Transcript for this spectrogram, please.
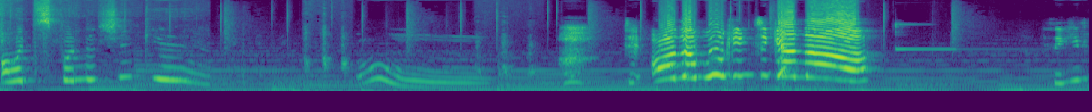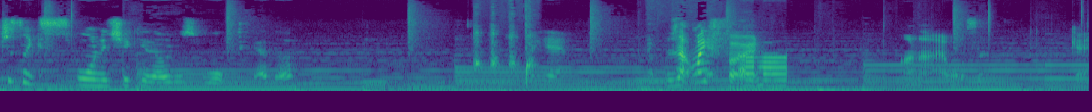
Oh, it's spawned a chicken. Oh. They- oh, they're walking together! I think if you just like spawn a chicken, they'll just walk together. Okay. Was that my phone? Uh, oh no, it wasn't. Okay.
